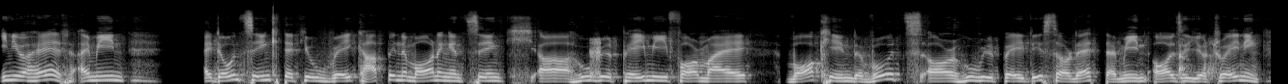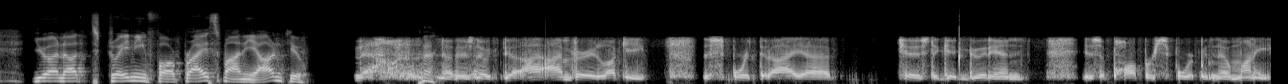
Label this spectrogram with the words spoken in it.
in your head. I mean, I don't think that you wake up in the morning and think, uh, who will pay me for my walk in the woods or who will pay this or that? I mean, also your training, you are not training for prize money, aren't you? No, no, there's no. I, I'm very lucky. The sport that I uh, chose to get good in is a pauper sport with no money.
